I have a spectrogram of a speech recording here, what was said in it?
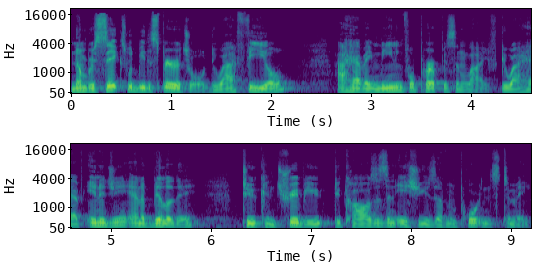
Number six would be the spiritual. Do I feel I have a meaningful purpose in life? Do I have energy and ability to contribute to causes and issues of importance to me?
